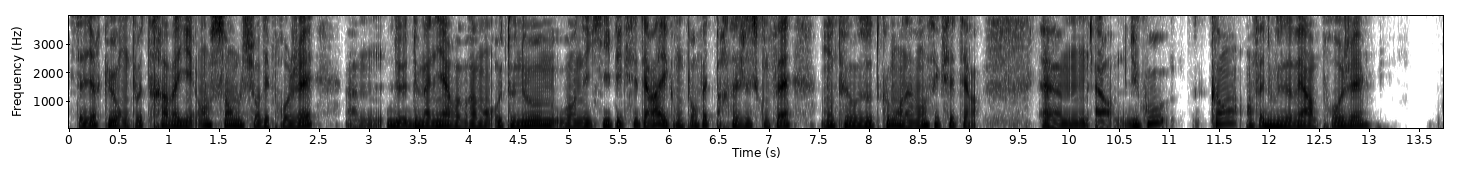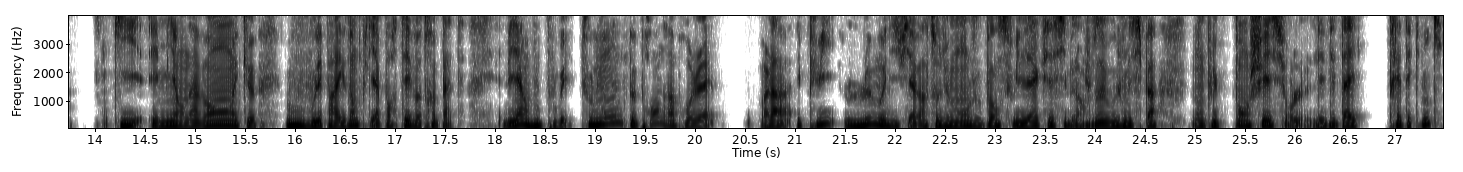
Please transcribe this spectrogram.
C'est-à-dire qu'on peut travailler ensemble sur des projets, euh, de, manière vraiment autonome ou en équipe, etc. Et qu'on peut en fait partager ce qu'on fait, montrer aux autres comment on avance, etc. Euh, alors du coup, quand en fait vous avez un projet qui est mis en avant et que vous voulez par exemple y apporter votre patte, eh bien vous pouvez. Tout le monde peut prendre un projet, voilà, et puis le modifier à partir du moment où je pense où il est accessible. Alors je vous avoue que je me suis pas non plus penché sur les détails très techniques,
